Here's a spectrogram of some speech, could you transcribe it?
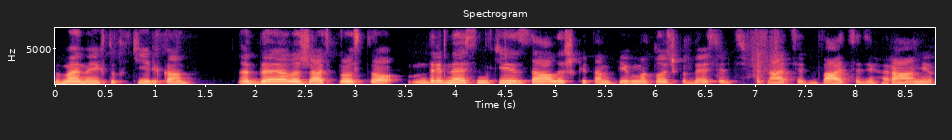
В мене їх тут кілька, де лежать просто дрібнесенькі залишки, там пів моточку, 10, 15, 20 грамів,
